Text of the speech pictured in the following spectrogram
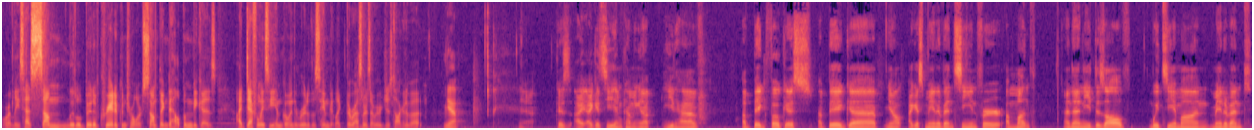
or at least has some little bit of creative control or something to help him because I definitely see him going the route of the same like the wrestlers that we were just talking about. yeah. Yeah, because I, I could see him coming up. He'd have a big focus, a big, uh, you know, I guess main event scene for a month, and then he'd dissolve. We'd see him on main event,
